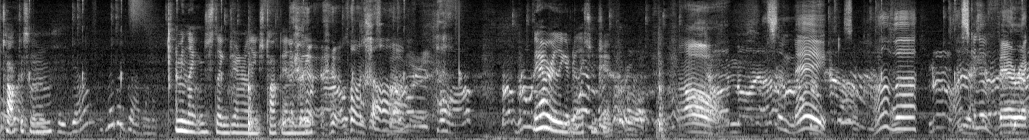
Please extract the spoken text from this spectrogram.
To talk to someone. I mean, like, just like generally, just talk to anybody. They have a really good relationship. Oh, Samay, Sakava, Oskana Varric,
